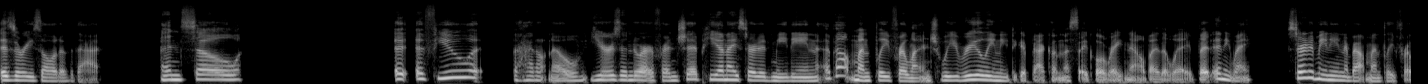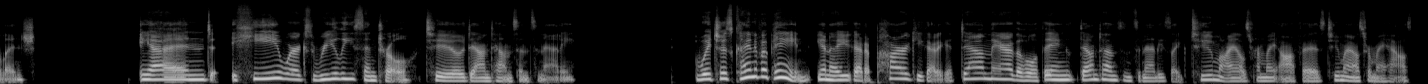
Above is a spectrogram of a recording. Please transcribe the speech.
as a result of that. And so a, a few I don't know, years into our friendship, he and I started meeting about monthly for lunch. We really need to get back on the cycle right now, by the way. But anyway, started meeting about monthly for lunch. And he works really central to downtown Cincinnati which is kind of a pain. You know, you got to park, you got to get down there, the whole thing. Downtown Cincinnati's like two miles from my office, two miles from my house.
